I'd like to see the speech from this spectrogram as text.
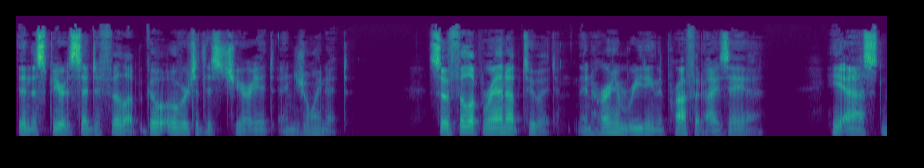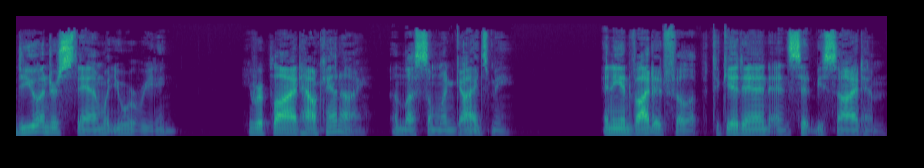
Then the Spirit said to Philip, Go over to this chariot and join it. So Philip ran up to it and heard him reading the prophet Isaiah. He asked, Do you understand what you are reading? He replied, How can I, unless someone guides me? And he invited Philip to get in and sit beside him.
